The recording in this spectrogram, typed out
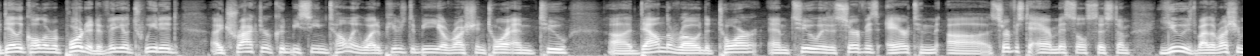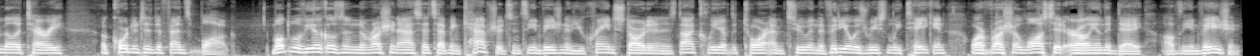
The Daily Caller reported a video tweeted a tractor could be seen towing what appears to be a Russian Tor M2 uh, down the road. The Tor M2 is a surface air to uh, surface to air missile system used by the Russian military, according to the defense blog. Multiple vehicles and the Russian assets have been captured since the invasion of Ukraine started, and it's not clear if the Tor M2 in the video was recently taken or if Russia lost it early in the day of the invasion.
